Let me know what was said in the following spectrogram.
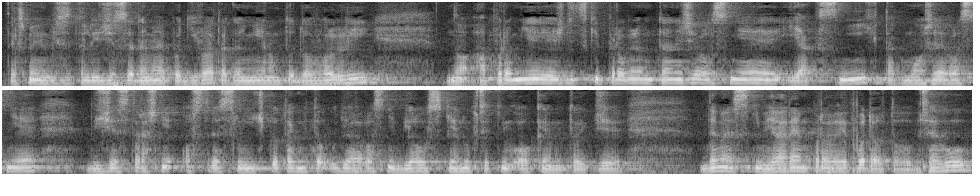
Tak jsme jim vysvětlili, že se jdeme podívat, tak oni nám to dovolili. No a pro mě je vždycky problém ten, že vlastně jak sníh, tak moře vlastně, když je strašně ostré sluníčko, tak mi to udělá vlastně bílou stěnu před tím okem. Takže jdeme s tím jarem právě podél toho břehu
